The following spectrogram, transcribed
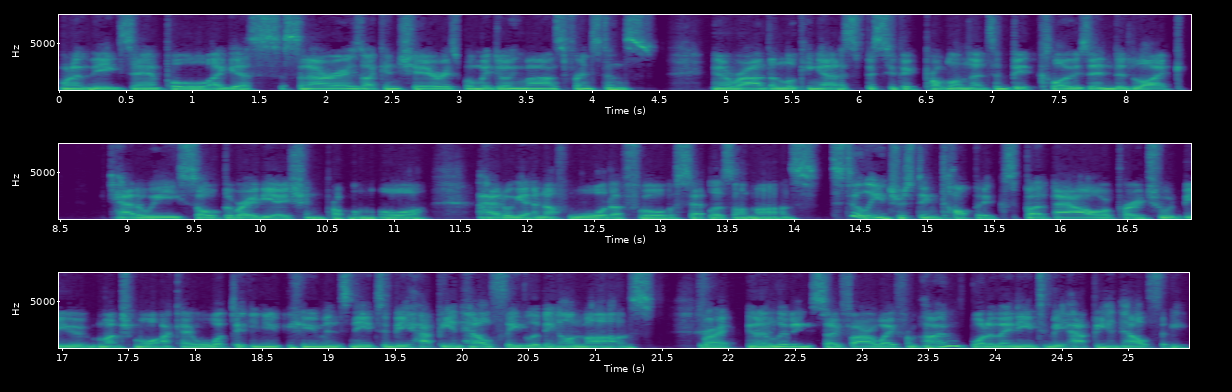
one of the example, I guess, scenarios I can share is when we're doing Mars, for instance, you know, rather than looking at a specific problem that's a bit close ended, like how do we solve the radiation problem or how do we get enough water for settlers on Mars? Still interesting topics, but our approach would be much more okay, well, what do humans need to be happy and healthy living on Mars? Right. You know, living so far away from home, what do they need to be happy and healthy?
